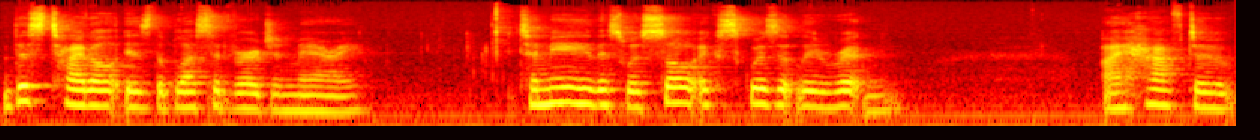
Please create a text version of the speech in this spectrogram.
this title is The Blessed Virgin Mary. To me, this was so exquisitely written. I have to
